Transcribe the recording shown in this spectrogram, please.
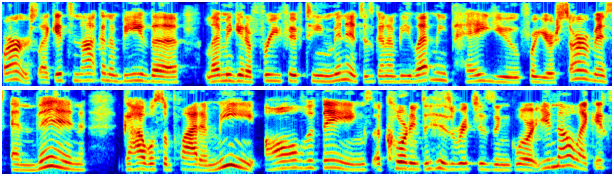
first. Like it's not going to be the let me get a free 15 minutes. It's going to be let me pay you for your service. And then God will supply to me all the things according to his riches and glory. You know, like it's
